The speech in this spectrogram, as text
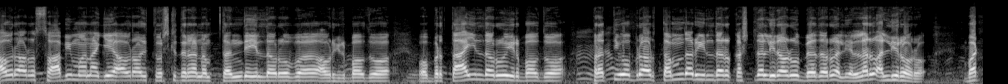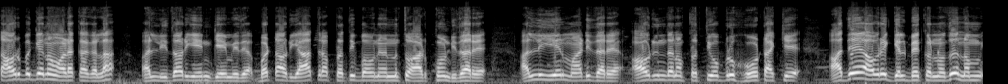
ಅವ್ರವ್ರ ಸ್ವಾಭಿಮಾನ ಆಗಿ ಅವ್ರವ್ರಿಗೆ ತೋರಿಸ್ಕಿದ್ರೆ ನಮ್ಮ ತಂದೆ ಇಲ್ದವರು ಅವ್ರು ಇರ್ಬೋದು ಒಬ್ಬರ ತಾಯಿ ಇಲ್ದವರು ಇರ್ಬೋದು ಪ್ರತಿಯೊಬ್ಬರು ಅವ್ರು ತಮ್ಮದವ್ರು ಇಲ್ದವರು, ಕಷ್ಟದಲ್ಲಿರೋರು, ಬೇದವರು, ಅಲ್ಲಿ ಎಲ್ಲರೂ ಅಲ್ಲಿರೋರು. ಬಟ್ ಅವ್ರ ಬಗ್ಗೆ ನಾವು ಆಡೋಕ್ಕಾಗಲ್ಲ. ಅಲ್ಲಿ ಇದ್ದವ್ರು ಏನು ಗೇಮ್ ಇದೆ ಬಟ್ ಅವ್ರು ಯಾವ ಥರ ಪ್ರತಿಭಾವನೆಯನ್ನಂತೂ ಆಡ್ಕೊಂಡಿದ್ದಾರೆ, ಅಲ್ಲಿ ಏನು ಮಾಡಿದ್ದಾರೆ, ಅವರಿಂದ ನಾವು ಪ್ರತಿಯೊಬ್ಬರು ಹೋಟ್ ಹಾಕಿ ಅದೇ ಅವರೇ ಗೆಲ್ಬೇಕು ಅನ್ನೋದು ನಮ್ಮ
